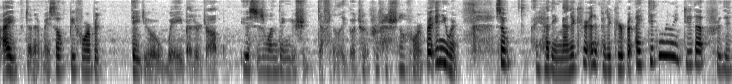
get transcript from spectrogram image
I've done it myself before, but they do a way better job this is one thing you should definitely go to a professional for. But anyway, so I had a manicure and a pedicure, but I didn't really do that for the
